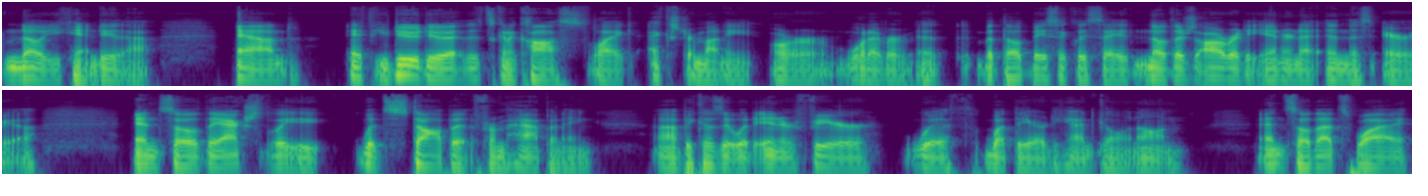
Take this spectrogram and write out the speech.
no, you can't do that. And if you do do it, it's going to cost like extra money or whatever. It- But they'll basically say, no, there's already internet in this area. And so they actually would stop it from happening uh, because it would interfere with what they already had going on. And so that's why,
